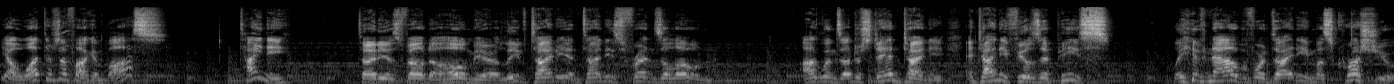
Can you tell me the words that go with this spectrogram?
Yo, what? There's a fucking boss? Tiny? Tiny has found a home here. Leave Tiny and Tiny's friends alone. Oglins understand Tiny, and Tiny feels at peace. Leave now before Tiny must crush you.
